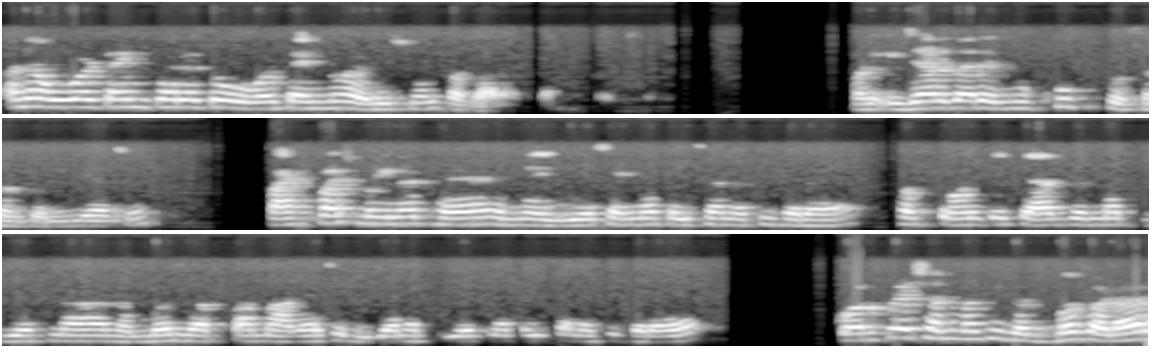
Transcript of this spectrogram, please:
અને ઓવરટાઈમ કરે તો ઓવરટાઈમનો એડિશનલ પગાર. પણ ઇજારદાર એમનું ખૂબ શોષણ કરી રહ્યા છે. પાંચ પાંચ મહિના થયા, એમના ઈએસઆઈના પૈસા નથી ભરાયા. ફક્ત ત્રણ કે ચાર જણના પીએફના નંબર આપવામાં આવ્યા છે, બીજાના પીએફના પૈસા નથી ભરાયા. કોર્પોરેશનમાંથી લગભગ અઢાર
